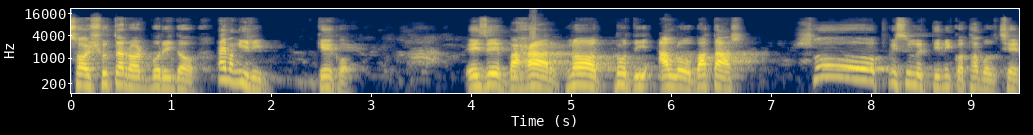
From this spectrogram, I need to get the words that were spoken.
ছয় সুতা রড বরি দাও আমি মাঙ্গিলিম কে কর এই যে বাহার, নদ, নদী, আলো, বাতাস সব কিছু তিনি কথা বলছেন।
